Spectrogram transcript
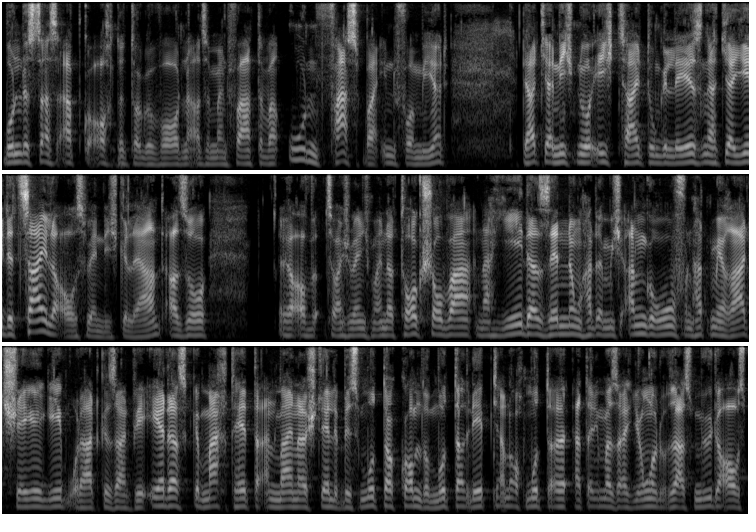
Bundestagsabgeordneter geworden. Also mein Vater war unfassbar informiert. Der hat ja nicht nur ich Zeitung gelesen, hat ja jede Zeile auswendig gelernt. Also äh, zum Beispiel, wenn ich mal in der Talkshow war, nach jeder Sendung hat er mich angerufen, hat mir Ratschläge gegeben oder hat gesagt, wie er das gemacht hätte an meiner Stelle, bis Mutter kommt. Und Mutter lebt ja noch. Mutter hat dann immer gesagt, Junge, du sahst müde aus,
